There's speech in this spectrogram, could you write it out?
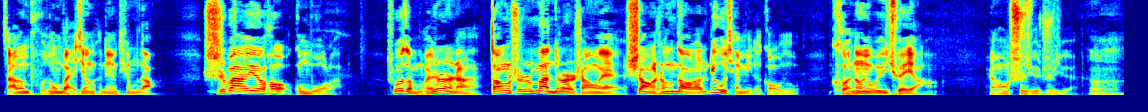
咱们普通百姓肯定也听不到。十八个月后公布了，说怎么回事呢？当时曼德尔上尉上升到了六千米的高度，可能由于缺氧，然后失去知觉。嗯，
